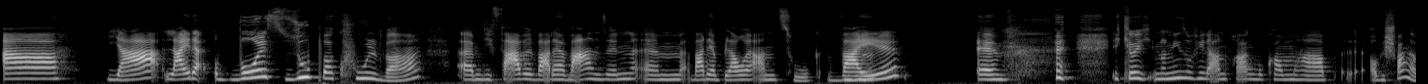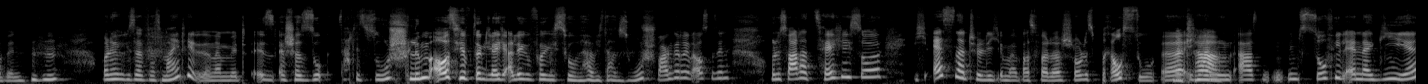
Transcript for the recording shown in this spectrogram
Ah, uh, ja, leider, obwohl es super cool war. Ähm, die Farbe war der Wahnsinn, ähm, war der blaue Anzug, mhm. weil mhm. Ähm, ich glaube, ich noch nie so viele Anfragen bekommen habe, äh, ob ich schwanger bin. Mhm. Und dann habe ich gesagt, was meint ihr denn damit? Es, es sah, so, sah das so schlimm aus. Ich habe dann gleich alle gefragt, ich so, habe ich da so schwanger drin ausgesehen? Und es war tatsächlich so, ich esse natürlich immer was vor der Show, das brauchst du. Äh, ich meine, du hast, nimmst so viel Energie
